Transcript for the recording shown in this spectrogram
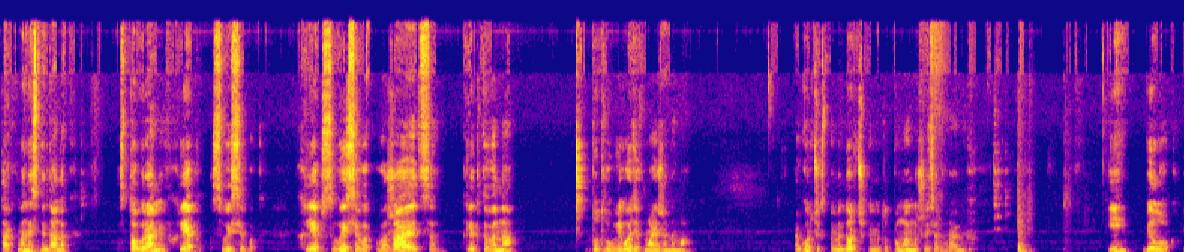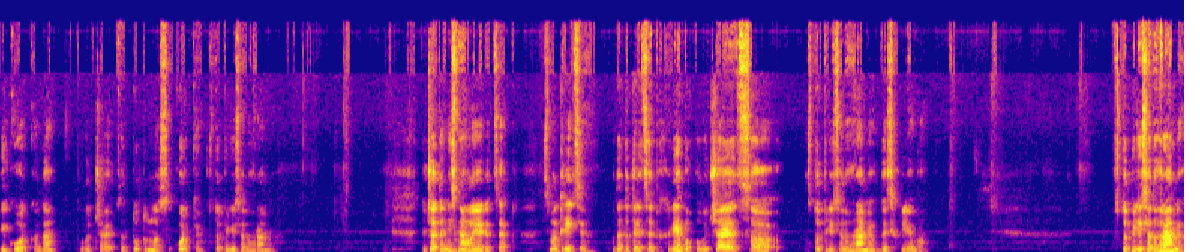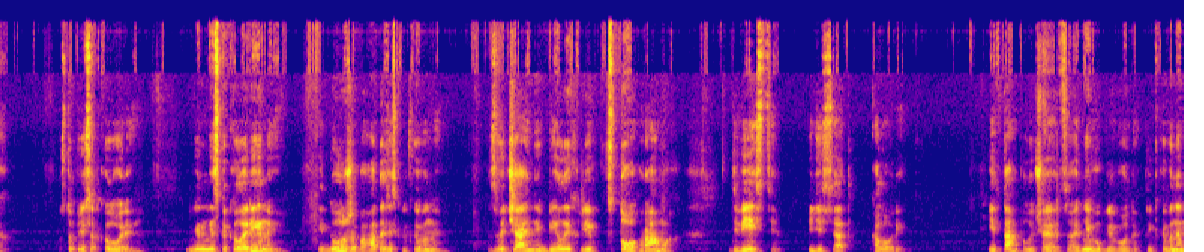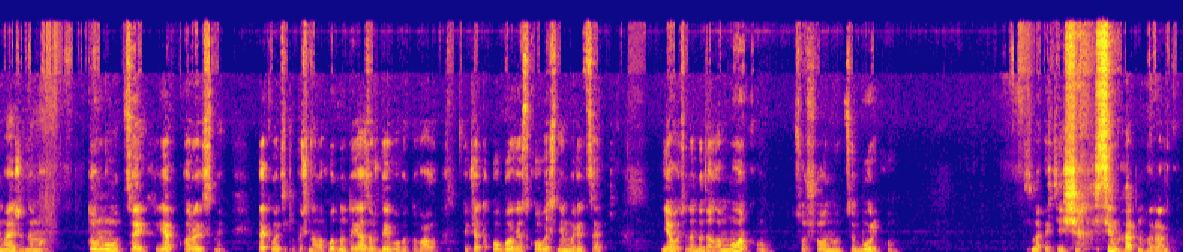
Так, в мене сніданок. 100 грамів хліб з висівок. Хліб з висівок вважається клітковина. Тут вуглеводів майже нема. Огурчик з помідорчиками, тут, по-моєму, 60 грамів. І білок, і корка, да? Получается. Тут у нас корки 150 граммов. Девчата, не сняла я рецепт. Смотрите, вот этот рецепт хлеба получается 150 граммов десь хлеба. В 150 граммах 150 калорій. Він низькокалорійний і дуже багато здесь клітковини. Звичайний білий хліб в 100 грамах 250 калорій. І там, виходить, одні вуглеводи, клітковини майже нема. Тому цей хліб корисний. Я коли тільки починала худнути, я завжди його готувала. Дівчата, обов'язково зніму рецепт. Я сюди додала моркву, сушену, цибульку. Смакотіща. Всім гарного ранку.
